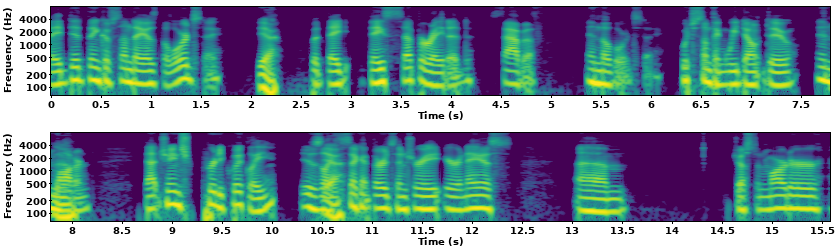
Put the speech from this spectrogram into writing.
They did think of Sunday as the Lord's Day. Yeah. But they, they separated Sabbath and the Lord's Day, which is something we don't do in No. modern. That changed pretty quickly. Is like Yeah. second, third century Irenaeus, um, Justin Martyr.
